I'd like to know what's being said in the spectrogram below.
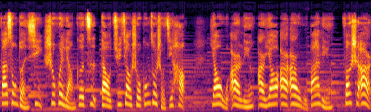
发送短信“社会”两个字到居教授工作手机号幺五二零二幺二二五八零。方式二：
